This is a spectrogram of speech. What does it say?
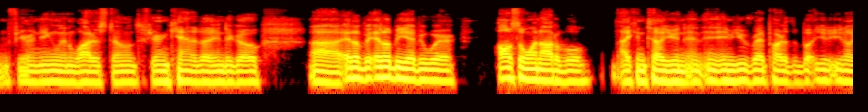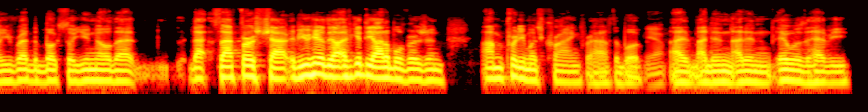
if you're in England, Waterstones. If you're in Canada, Indigo. Uh, it'll be it'll be everywhere. Also on Audible. I can tell you, and, and, and you've read part of the book. You, you know, you've read the book, so you know that that's that first chapter. If you hear the, if you get the Audible version, I'm pretty much crying for half the book. Yeah, I, I didn't, I didn't. It was heavy.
